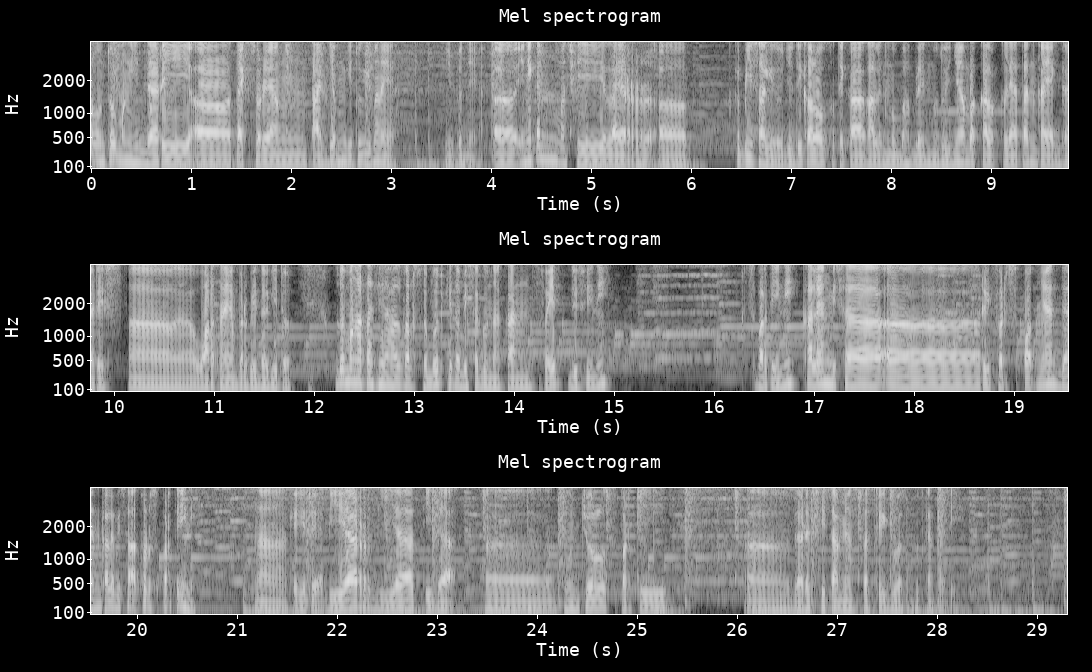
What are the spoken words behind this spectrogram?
Untuk menghindari uh, tekstur yang tajam gitu gimana ya? Nyebutnya. Uh, ini kan masih layer uh, kepisah gitu. Jadi kalau ketika kalian ngubah blend mode-nya bakal kelihatan kayak garis uh, warna yang berbeda gitu. Untuk mengatasi hal tersebut kita bisa gunakan fade di sini. Seperti ini. Kalian bisa uh, reverse spotnya dan kalian bisa atur seperti ini. Nah, kayak gitu ya. Biar dia tidak uh, muncul seperti uh, garis hitam yang seperti gue sebutkan tadi.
